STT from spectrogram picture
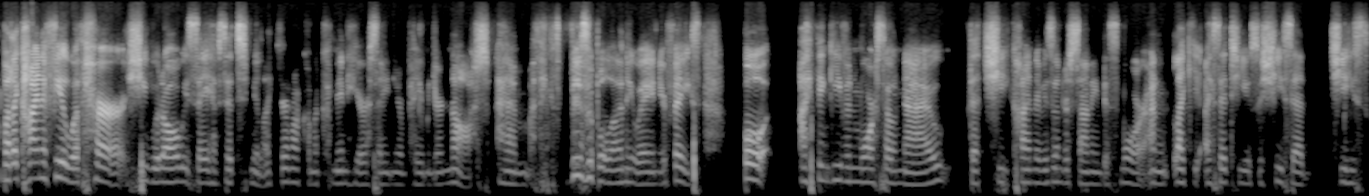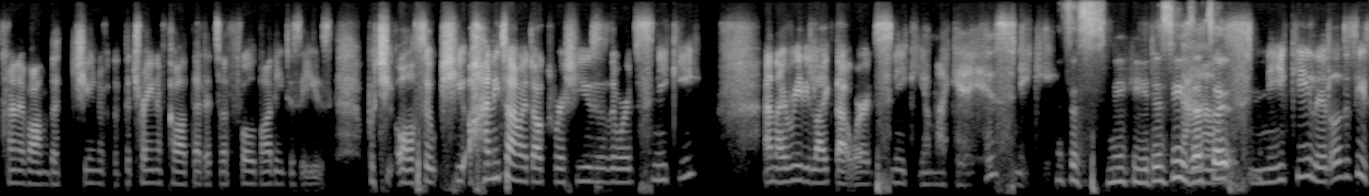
But I kind of feel with her, she would always say, have said to me, like, you're not going to come in here saying you're in pain when you're not. Um, I think it's visible anyway in your face. But I think even more so now that she kind of is understanding this more. And like I said to you, so she said she's kind of on the tune of the train of thought that it's a full body disease. But she also, she anytime I talk to her, she uses the word sneaky and I really like that word sneaky. I'm like, it is sneaky. It's a sneaky disease. That's a sneaky little disease.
